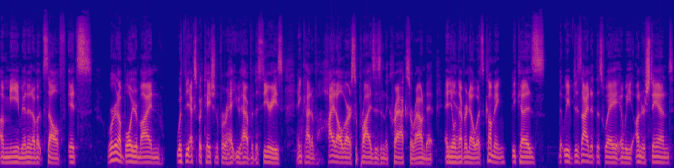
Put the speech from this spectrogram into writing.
a meme in and of itself. It's we're going to blow your mind with the expectation for what you have for the series and kind of hide all of our surprises in the cracks around it. And you'll yeah. never know what's coming because that we've designed it this way and we understand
